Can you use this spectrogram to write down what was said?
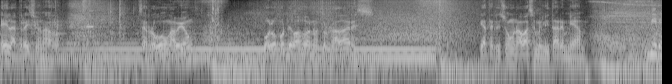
Él ha traicionado. Se robó un avión, voló por debajo de nuestros radares y aterrizó en una base militar en Miami. Mire,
